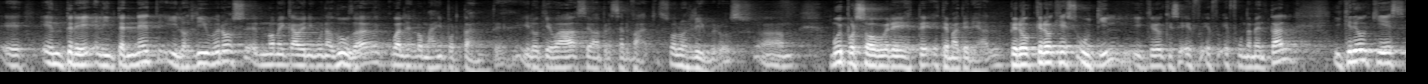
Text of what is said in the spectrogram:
Eh, entre el Internet y los libros eh, no me cabe ninguna duda cuál es lo más importante y lo que va, se va a preservar. Son los libros, um, muy por sobre este, este, material. Pero creo que es útil y creo que es, es, fundamental y creo que es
